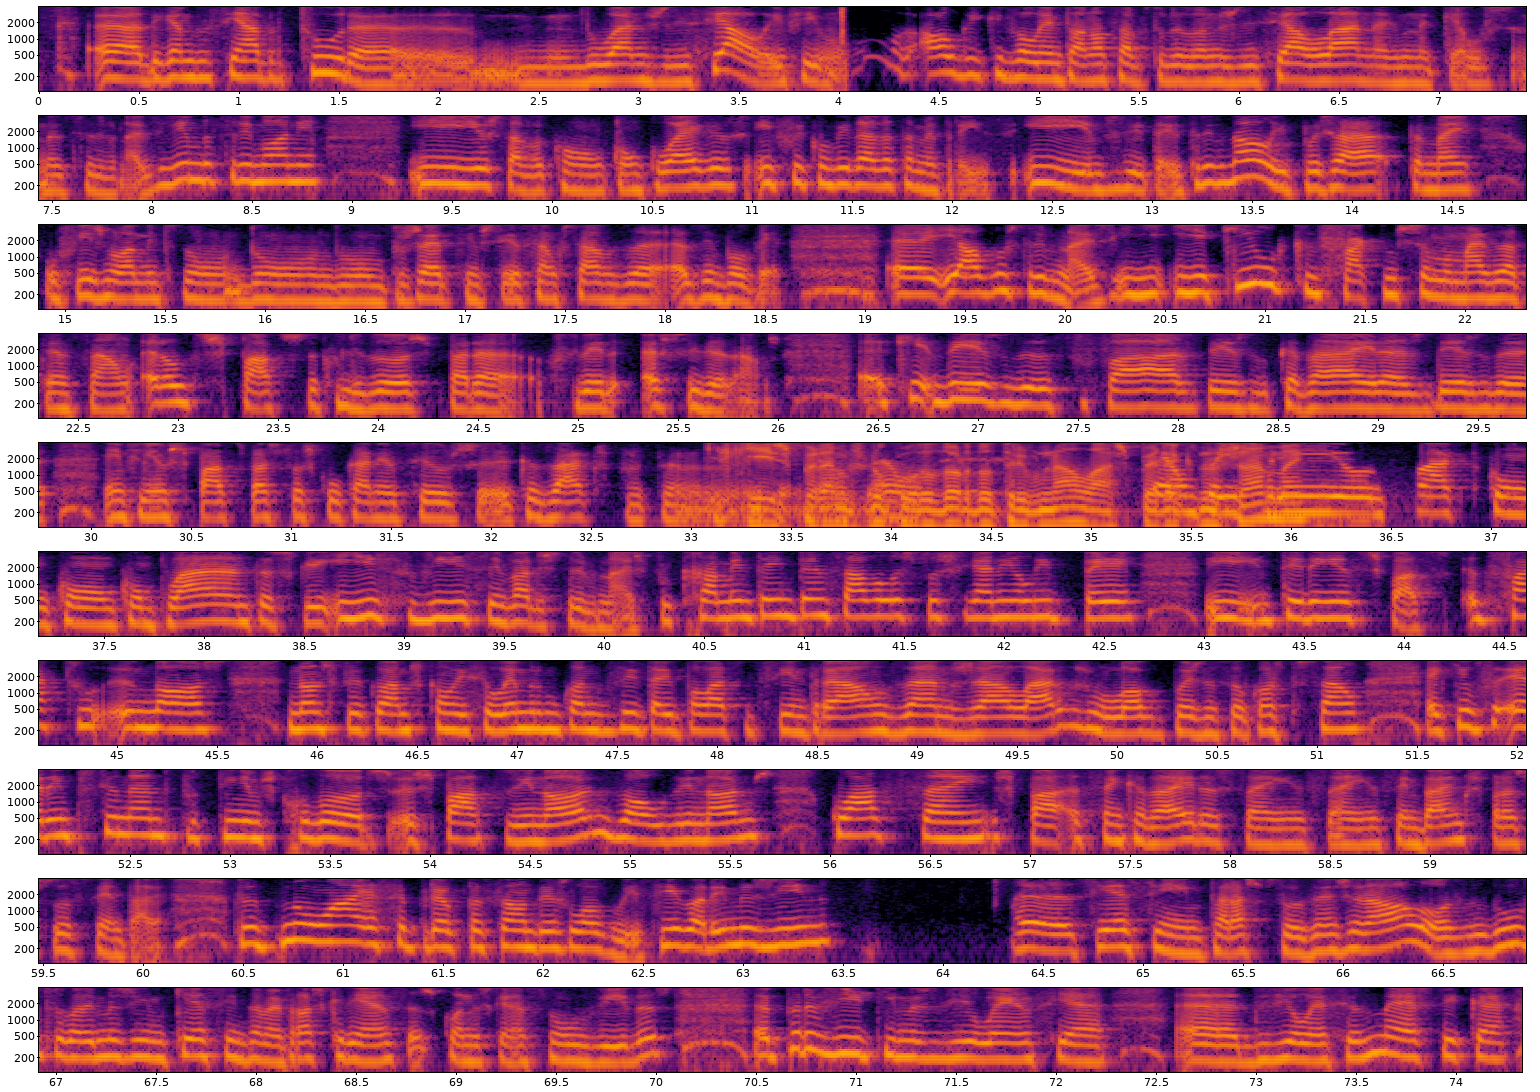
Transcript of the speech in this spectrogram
digamos assim, a abertura do ano judicial, enfim, algo equivalente à nossa abertura do ano judicial lá na, naqueles, naqueles tribunais. E vi uma cerimónia e eu estava com, com colegas e fui convidada também para isso. E visitei o tribunal e depois já também o fiz no âmbito de um, de um, de um projeto de investigação que estávamos a, a desenvolver. Uh, e alguns tribunais. E, e, aquilo que de facto me chamou mais a atenção eram os espaços acolhedores para receber os cidadãos. Uh, que, desde sofás, desde cadeiras, desde, enfim, os espaços para as pessoas colocarem os seus eh, casacos. Porque, Aqui esperamos é, no é, corredor do tribunal à espera é um que nos chamem. Frio, de facto, com, com, com plantas, e isso vi-se em vários tribunais, porque realmente é impensável as pessoas ficarem ali de pé e terem esses espaços. De facto, nós não nos preocupámos com isso. Eu lembro-me quando visitei o Palácio de Sintra há uns anos já largos, logo depois da sua construção, aquilo era impressionante porque tínhamos corredores, espaços enormes, holos enormes, quase sem, sem cadeiras, sem, sem, sem bancos para as pessoas se sentarem. Portanto, não há essa preocupação desde logo isso. E agora imagine Uh, se é assim para as pessoas em geral, ou os adultos, agora imagino que é assim também para as crianças, quando as crianças são ouvidas, uh, para vítimas de violência, uh, de violência doméstica,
